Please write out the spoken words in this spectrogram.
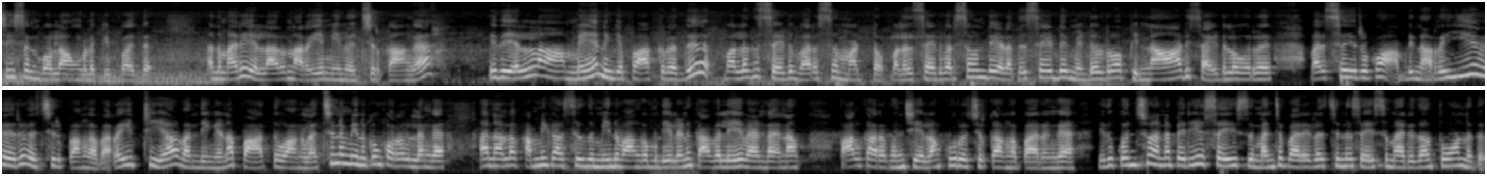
சீசன் போல் அவங்களுக்கு இப்போ இது. அந்த மாதிரி எல்லோரும் நிறைய மீன் வச்சுருக்காங்க. இது எல்லாமே நீங்கள் பார்க்குறது வலது சைடு வரிசை மட்டும். வலது சைடு வரிசை உண்டு இடது சைடு மிடில் ரோ பின்னாடி சைடில் ஒரு வரிசை இருக்கும். அப்படி நிறைய பேர் வச்சுருப்பாங்க. வெரைட்டியாக வந்தீங்கன்னா பார்த்து வாங்கலாம். சின்ன மீனுக்கும் குறவு இல்லைங்க. அதனால் கம்மி காசு இது மீன் வாங்க முடியலைன்னு கவலையே வேண்டாம். ஏன்னா பால்கார குஞ்சு எல்லாம் கூறு வச்சுருக்காங்க பாருங்கள் இது கொஞ்சம் என்ன பெரிய சைஸு மஞ்சள் பாறையில் சின்ன சைஸ் மாதிரி தான் தோணுது.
